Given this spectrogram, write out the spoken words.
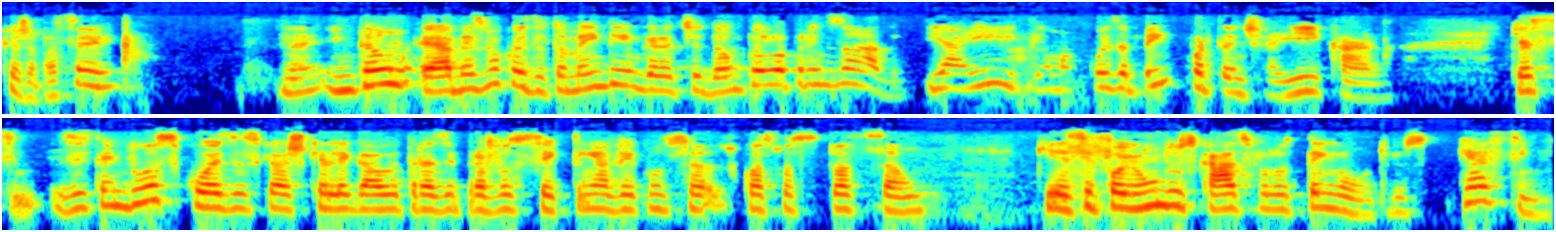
Que eu já passei. Né? Então, é a mesma coisa. Eu também tenho gratidão pelo aprendizado. E aí, tem uma coisa bem importante aí, Carla, que assim, existem duas coisas que eu acho que é legal eu trazer para você, que tem a ver com, seu, com a sua situação. Que esse foi um dos casos, falou, tem outros. Que é assim,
